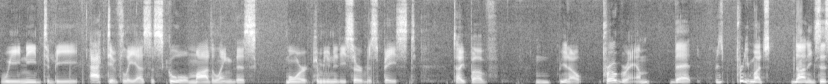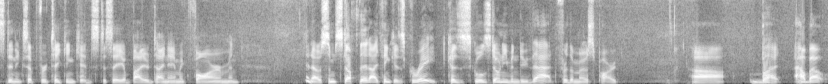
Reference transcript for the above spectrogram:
we need to be actively as a school modeling this more community service based type of you know program that is pretty much non-existent except for taking kids to say a biodynamic farm and you know, some stuff that I think is great because schools don't even do that for the most part. Uh, but how about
